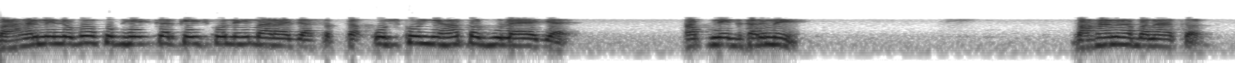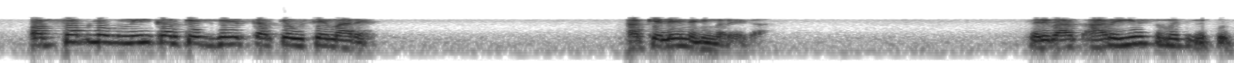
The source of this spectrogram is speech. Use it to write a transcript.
बाहर में लोगों को भेज करके इसको नहीं मारा जा सकता। उसको यहाँ पर बुलाया जाए, अपने घर में। बहाना बनाकर। और सब लोग मिल करके घेर करके उसे मारे। अकेले नहीं मरेगा। मेरी बात आ रही है समझ में कुछ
